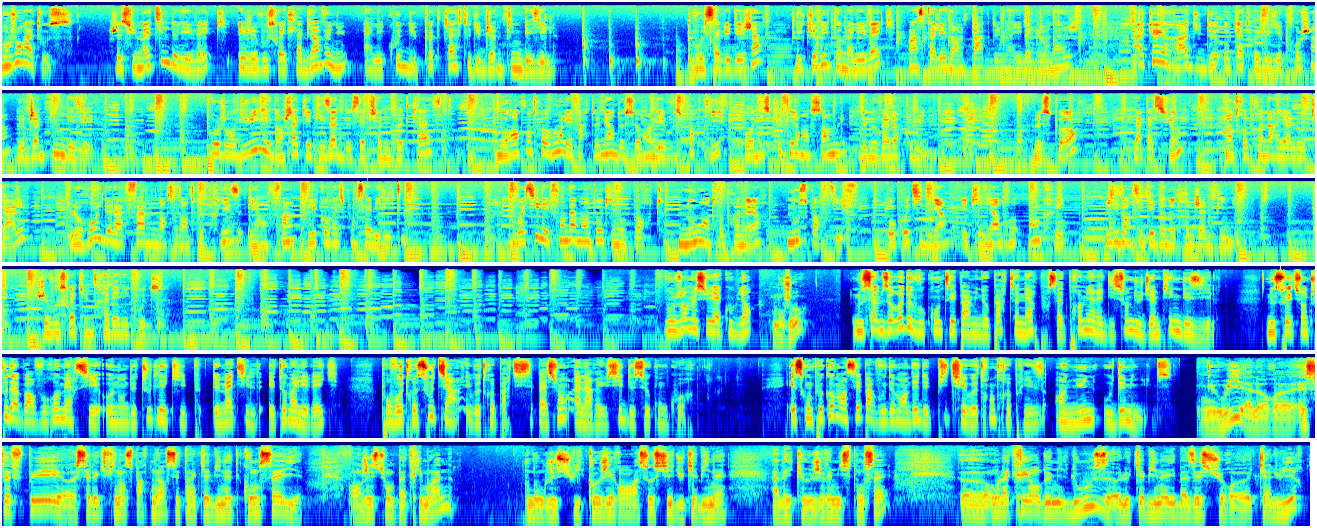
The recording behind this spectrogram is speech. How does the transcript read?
Bonjour à tous, je suis Mathilde Lévesque et je vous souhaite la bienvenue à l'écoute du podcast du Jumping des îles. Vous le savez déjà, l'écurie Thomas Lévesque, installée dans le parc de Miribel-Jonage, accueillera du 2 au 4 juillet prochain le Jumping des îles. Aujourd'hui et dans chaque épisode de cette chaîne podcast, nous rencontrerons les partenaires de ce rendez-vous sportif pour discuter ensemble de nos valeurs communes. Le sport, la passion, l'entrepreneuriat local, le rôle de la femme dans ces entreprises et enfin l'éco-responsabilité. Voici les fondamentaux qui nous portent, nous entrepreneurs, nous sportifs, au quotidien et qui viendront ancrer l'identité de notre jumping. Je vous souhaite une très belle écoute. Bonjour Monsieur Yacoubian. Bonjour. Nous sommes heureux de vous compter parmi nos partenaires pour cette première édition du Jumping des îles. Nous souhaitions tout d'abord vous remercier au nom de toute l'équipe de Mathilde et Thomas Lévesque pour votre soutien et votre participation à la réussite de ce concours. Est-ce qu'on peut commencer par vous demander de pitcher votre entreprise en une ou deux minutes? Oui, alors euh, SFP euh, Select Finance Partners, c'est un cabinet de conseil en gestion de patrimoine. Donc je suis co-gérant associé du cabinet avec euh, Jérémy Sponcet. on l'a créé en 2012, le cabinet est basé sur Caluire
